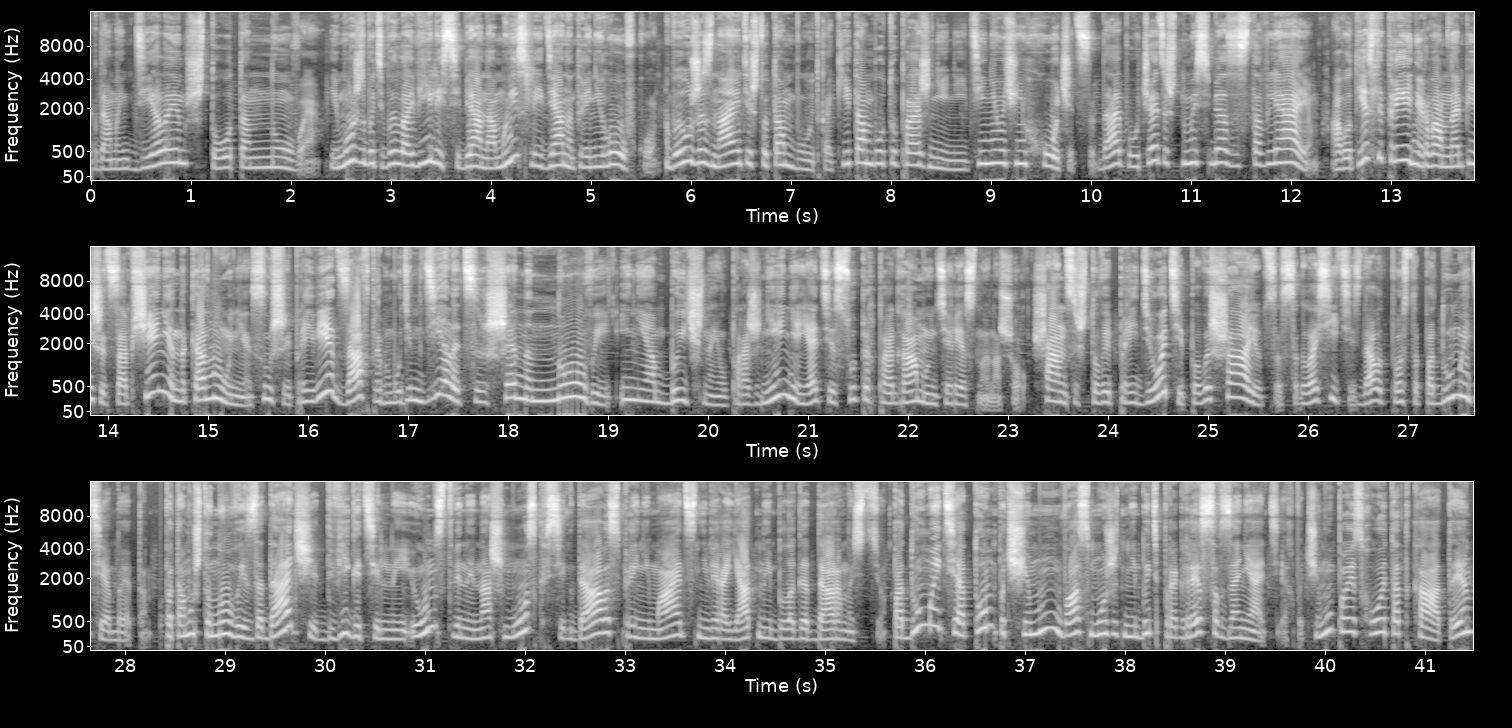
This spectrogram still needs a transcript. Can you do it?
когда мы делаем что-то новое. И может быть вы ловили себя на мысли, идя на тренировку, вы уже знаете, что там будет, какие там будут упражнения, идти не очень хочется, да, и получается, что мы себя заставляем. А вот если тренер вам напишет сообщение накануне, слушай, привет, завтра мы будем делать совершенно новые и необычные упражнения, я тебе супер программу интересную нашел. Шансы, что вы придете, повышаются, согласитесь, да, вот просто подумайте об этом. Потому что новые задачи, двигательные и умственные, наш мозг всегда воспринимает с невероятной благодарностью. Подумайте о том, почему у вас может не быть прогресса в занятии, мыслях, почему происходят откаты,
